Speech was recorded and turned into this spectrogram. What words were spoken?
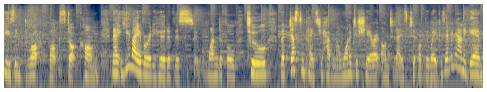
using Dropbox.com. Now, you may have already heard of this wonderful tool, but just in case you haven't, I wanted to share it on today's tip of the week because every now and again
